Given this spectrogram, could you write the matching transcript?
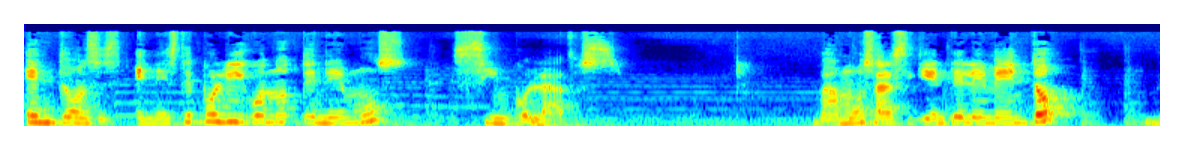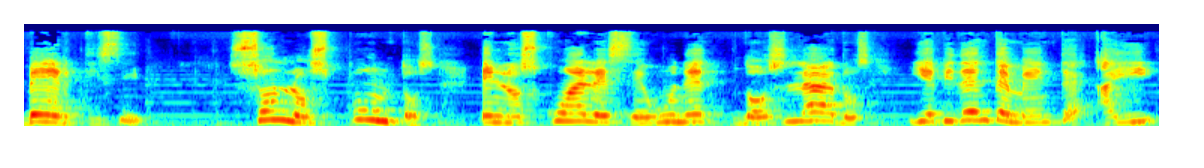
Entonces, en este polígono tenemos cinco lados. Vamos al siguiente elemento, vértice son los puntos en los cuales se unen dos lados y evidentemente ahí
